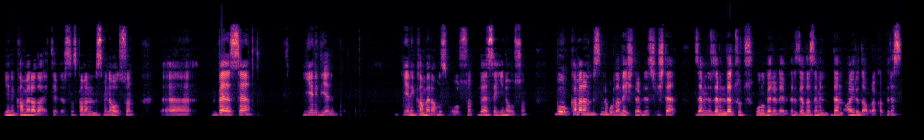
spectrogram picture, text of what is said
yeni kamera da ekleyebilirsiniz. Kameranın ismi ne olsun? Ee, VS yeni diyelim. Yeni kameramız olsun. VS yeni olsun. Bu kameranın ismini buradan değiştirebiliriz. İşte zemin üzerinde tut. Bunu belirleyebiliriz. Ya da zeminden ayrı da bırakabiliriz.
